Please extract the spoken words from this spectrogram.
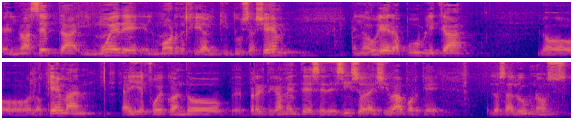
Él no acepta y muere el Mordeji al Kitush Hashem en la hoguera pública, lo, lo, queman, ahí fue cuando eh, prácticamente se deshizo la yeshiva porque los alumnos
